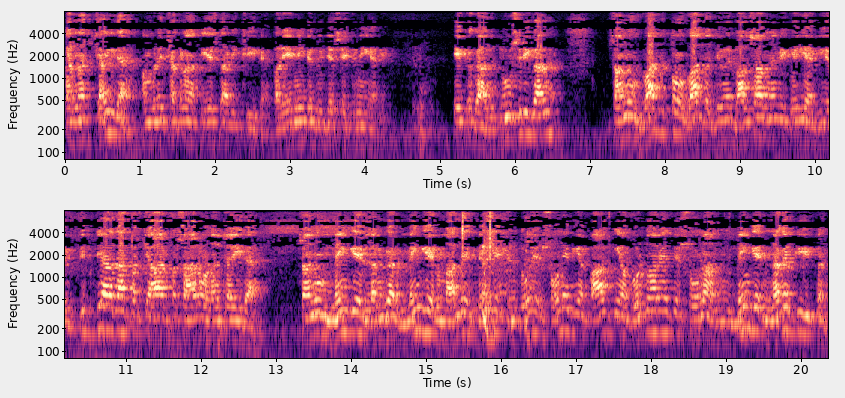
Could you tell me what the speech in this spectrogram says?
ਕਰਨਾ ਚਾਹੀਦਾ ਹੈ, ਅੰਮ੍ਰਿਤ ਛਕਣਾ ਕੇਸ ਤਾੜੀ ਠੀਕ ਹੈ, ਪਰ ਇਹ ਨਹੀਂ ਕਿ ਦੂਜੇ ਸਿੱਖ ਨਹੀਂ ਹੈਗੇ। ਇੱਕ ਗੱਲ, ਦੂਸਰੀ ਗੱਲ ਸਾਨੂੰ ਵੱਧ ਤੋਂ ਵੱਧ, ਜਿਵੇਂ ਬਾਲ ਸਾਹਿਬ ਨੇ ਵੀ ਕਹੀ ਹੈਗੀ ਹੈ, ਵਿਦਿਆ ਦਾ ਪ੍ਰਚਾਰ ਪ੍ਰਸਾਰ ਹੋਣਾ ਚਾਹੀਦਾ ਹੈ। ਸਾਨੂੰ ਮਹਿੰਗੇ ਲੰਗਰ, ਮਹਿੰਗੇ ਰੁਮਾਲੇ, ਮਹਿੰਗੇ ਚੰਦੋਏ, ਸੋਨੇ ਦੀਆਂ ਪਾਲਕੀਆਂ ਗੁਰਦੁਆਰੇ ਤੇ ਸੋਨਾ, ਮਹਿੰਗੇ ਨਗਰ ਕੀਰਤਨ,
